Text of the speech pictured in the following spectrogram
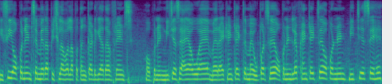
इसी ओपोनेंट से मेरा पिछला वाला पतंग कट गया था फ्रेंड्स ओपोनेंट नीचे से आया हुआ है, मैं राइट हैंड साइड से, मैं ऊपर से ओपोनेंट लेफ़्ट हैंड साइड से ओपोनेंट नीचे से है।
